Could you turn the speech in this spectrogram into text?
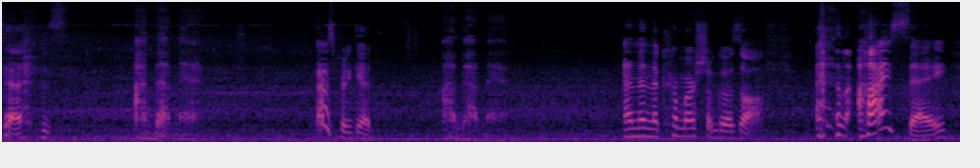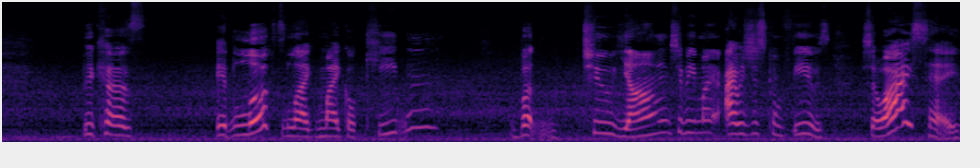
says, "I'm Batman." That was pretty good. I'm Batman. And then the commercial goes off, and I say, because it looked like Michael Keaton, but too young to be my. I was just confused. So I say,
